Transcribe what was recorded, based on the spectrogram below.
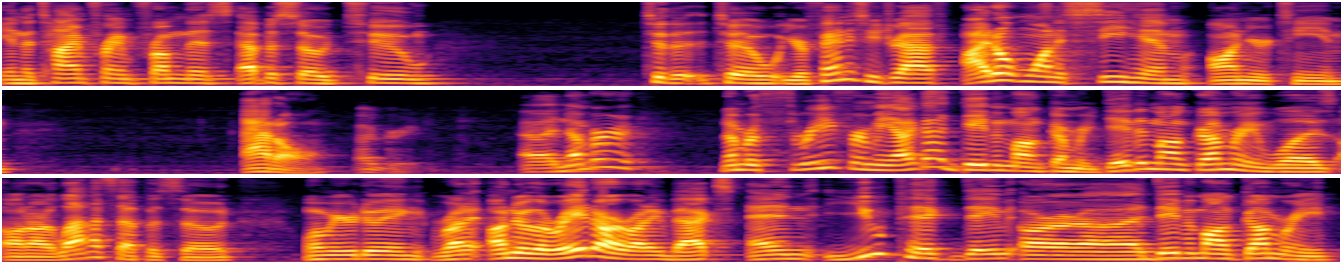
in the time frame from this episode to to the to your fantasy draft. I don't want to see him on your team at all. Agreed. Uh, number number three for me, I got David Montgomery. David Montgomery was on our last episode when we were doing run, under the radar running backs, and you picked Dave, or uh, David Montgomery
